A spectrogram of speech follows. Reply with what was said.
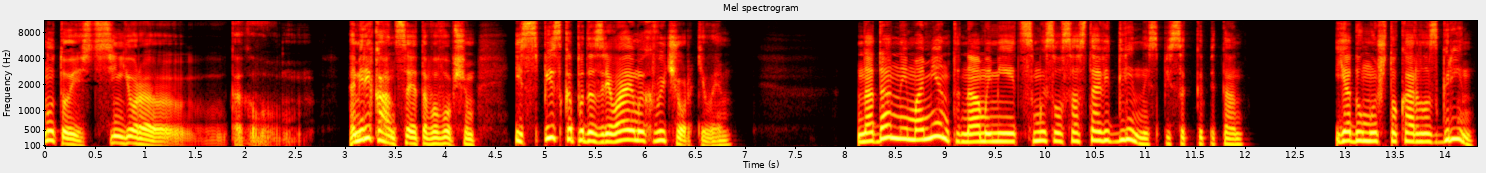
Ну, то есть, сеньора... как его... Американца этого, в общем, из списка подозреваемых вычеркиваем. На данный момент нам имеет смысл составить длинный список, капитан. Я думаю, что Карлос Грин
